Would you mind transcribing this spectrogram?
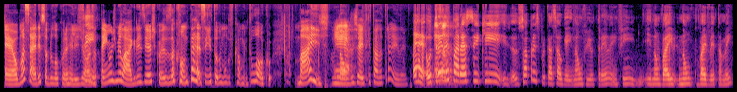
É uma série sobre loucura religiosa, Sim. tem uns milagres e as coisas acontecem e todo mundo fica muito louco. Mas é. não do jeito que tá no trailer. É, o trailer Exatamente. parece que. Só pra explicar se alguém não viu o trailer, enfim, e não vai, não vai ver também.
